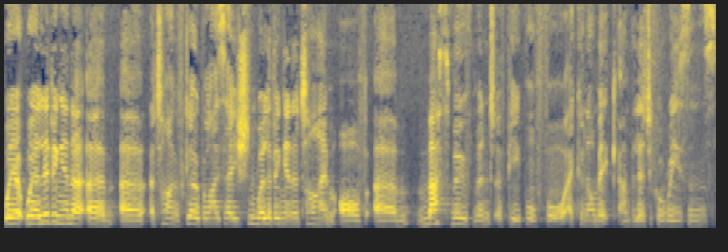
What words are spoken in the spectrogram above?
We're, we're living in a, a, a, time of globalization. We're living in a time of um, mass movement of people for economic and political reasons.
